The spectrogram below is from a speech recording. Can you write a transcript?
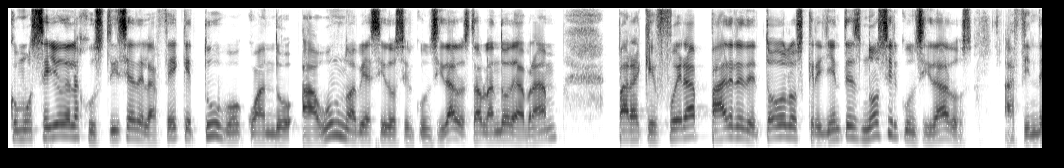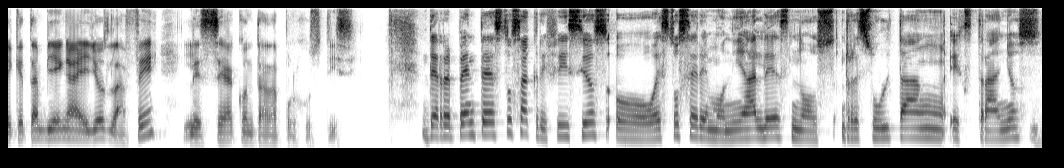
como sello de la justicia de la fe que tuvo cuando aún no había sido circuncidado. Está hablando de Abraham, para que fuera padre de todos los creyentes no circuncidados, a fin de que también a ellos la fe les sea contada por justicia. De repente estos sacrificios o estos ceremoniales nos resultan extraños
